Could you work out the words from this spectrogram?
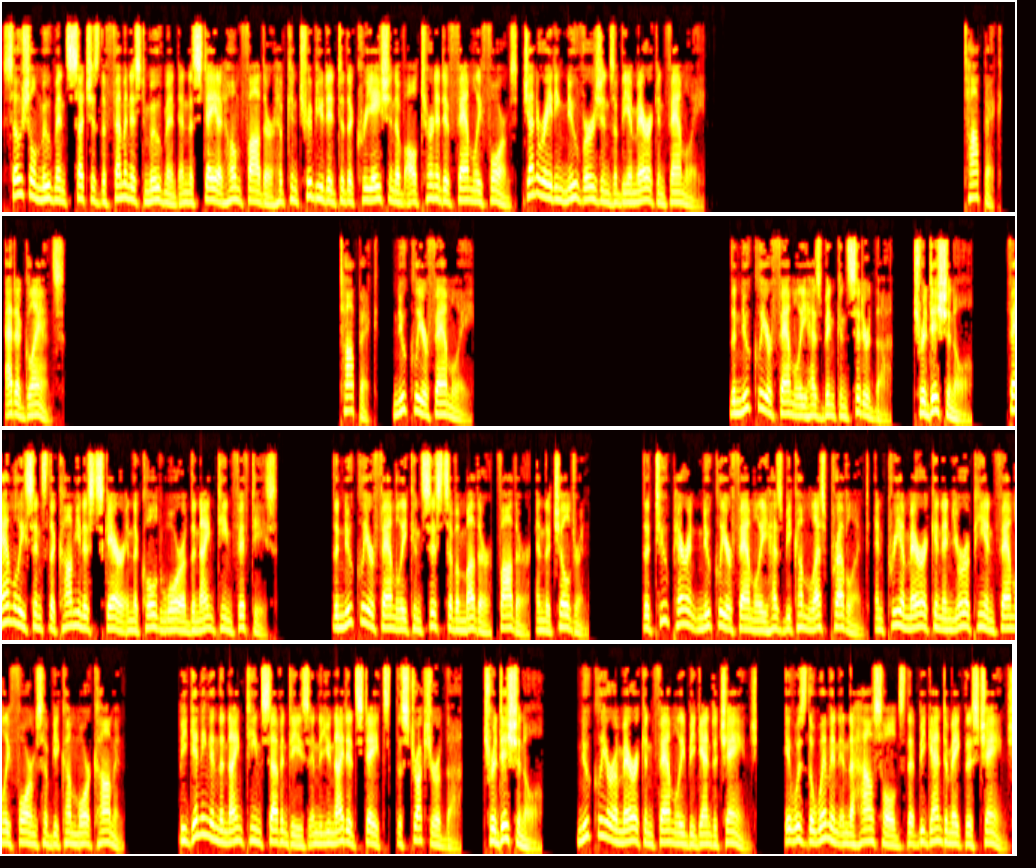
Social movements such as the feminist movement and the stay-at-home father have contributed to the creation of alternative family forms, generating new versions of the American family. At a glance. Nuclear family. The nuclear family has been considered the «traditional» Family since the Communist scare in the Cold War of the 1950s. The nuclear family consists of a mother, father, and the children. The two-parent nuclear family has become less prevalent, and pre-American and European family forms have become more common. Beginning in the 1970s in the United States, the structure of the «traditional» nuclear American family began to change. It was the women in the households that began to make this change.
